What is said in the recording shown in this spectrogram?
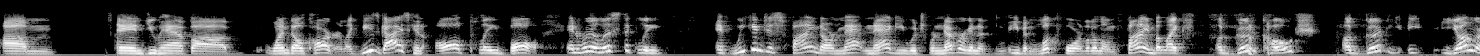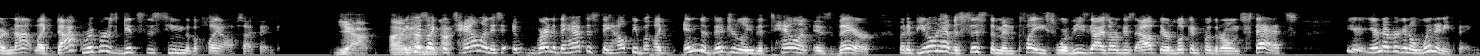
Um, and you have uh, Wendell Carter. Like these guys can all play ball. And realistically, if we can just find our Matt Nagy, which we're never gonna even look for, let alone find, but like a good coach, a good young or not, like Doc Rivers gets this team to the playoffs. I think. Yeah, I, because I mean, like the I, talent is granted they have to stay healthy, but like individually the talent is there. But if you don't have a system in place where these guys aren't just out there looking for their own stats, you're, you're never gonna win anything.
